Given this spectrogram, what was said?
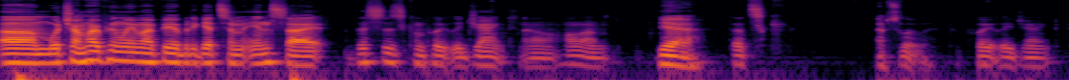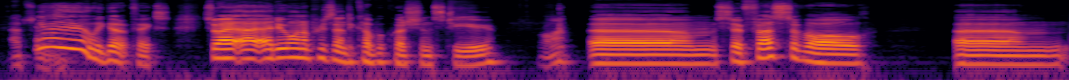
Um, which I'm hoping we might be able to get some insight. This is completely janked now. Hold on. Yeah. That's Absolutely. completely janked. Absolutely. Yeah, yeah, we got it fixed. So I, I, I do want to present a couple questions to you. Right. Um. So first of all, um.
